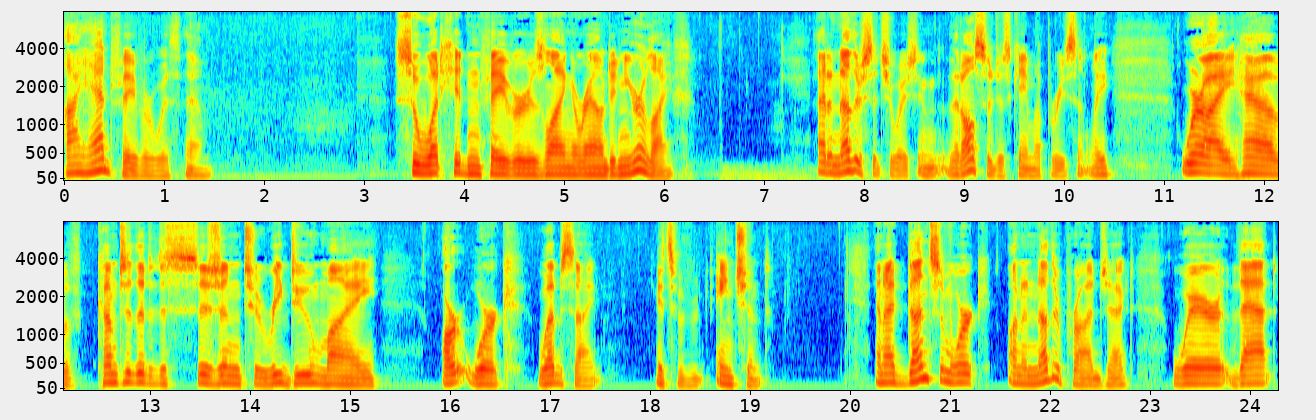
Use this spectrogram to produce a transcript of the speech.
I had favor with them. So, what hidden favor is lying around in your life? I had another situation that also just came up recently where I have come to the decision to redo my artwork website. It's ancient. And I'd done some work on another project where that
